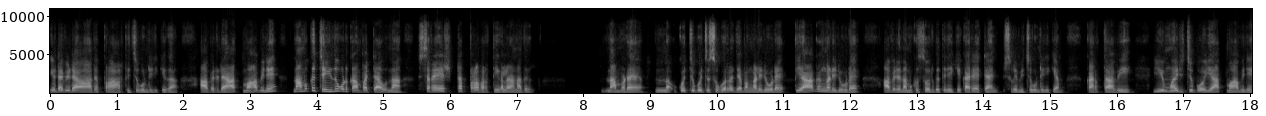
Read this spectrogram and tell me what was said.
ഇടവിടാതെ പ്രാർത്ഥിച്ചു കൊണ്ടിരിക്കുക. അവരുടെ ആത്മാവിനെ നമുക്ക് ചെയ്തു കൊടുക്കാൻ പറ്റാവുന്ന ശ്രേഷ്ഠ പ്രവർത്തികളാണത്. നമ്മുടെ കൊച്ചു കൊച്ചു സുഹൃത ജപങ്ങളിലൂടെ ത്യാഗങ്ങളിലൂടെ അവരെ നമുക്ക് സ്വർഗത്തിലേക്ക് കരയറ്റാൻ ശ്രമിച്ചു കൊണ്ടിരിക്കാം. കർത്താവെ ഈ മരിച്ചുപോയ ആത്മാവിനെ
